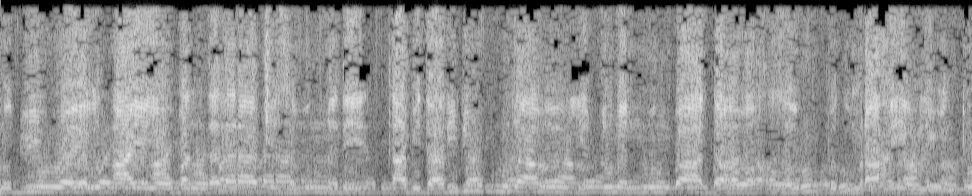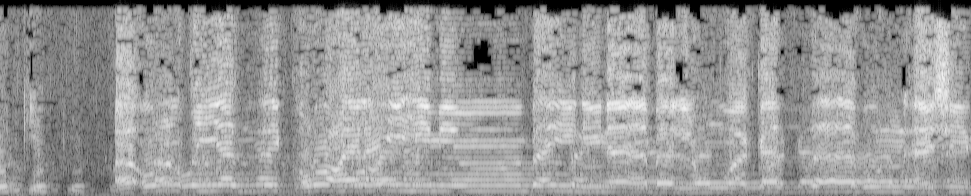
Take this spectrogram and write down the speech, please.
نو دوی ویل آیا یو بنده لرا چې زمون نه دی؟ تابعداري دی وکړو داغه یقینا مونږ به دا وخت ضرور په گمراهۍ أو لیونتوب کې. ألقي الذكر عليه من بيننا بل هو كذاب أشر.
